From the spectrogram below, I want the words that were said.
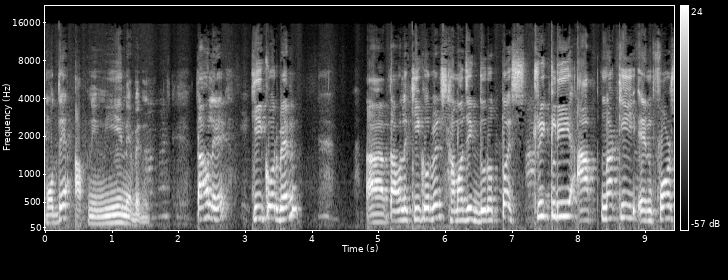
মধ্যে আপনি নিয়ে নেবেন। তাহলে কি করবেন? তাহলে কি করবেন? সামাজিক দূরত্ব স্ট্রিক্টলি আপনাকে এনফোর্স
